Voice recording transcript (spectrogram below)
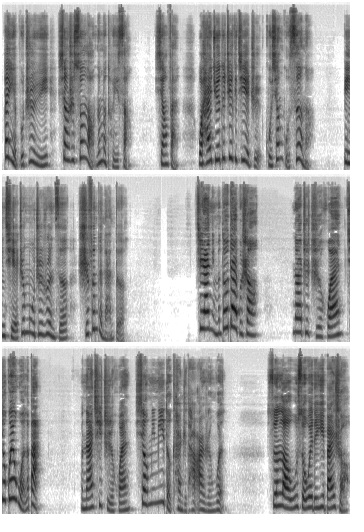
但也不至于像是孙老那么颓丧，相反，我还觉得这个戒指古香古色呢，并且这木质润泽十分的难得。既然你们都戴不上，那这指环就归我了吧？我拿起指环，笑眯眯的看着他二人问。孙老无所谓的一摆手：“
